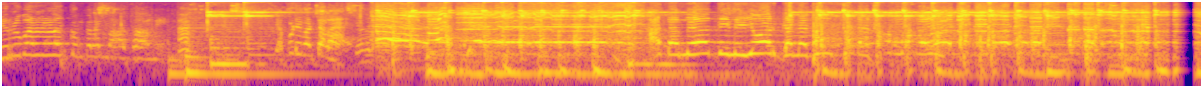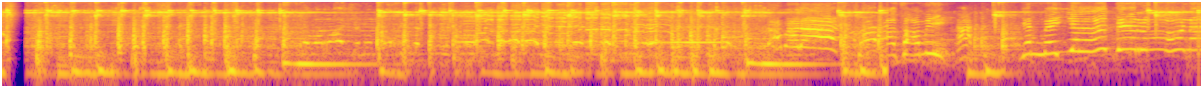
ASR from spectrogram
இருவர்களுக்கும் பிறந்த ஆசாமி. எப்படிப்பட்டவ? அந்த மேதினியோர் கனவு சாமி என் மெய்யில் திருநா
